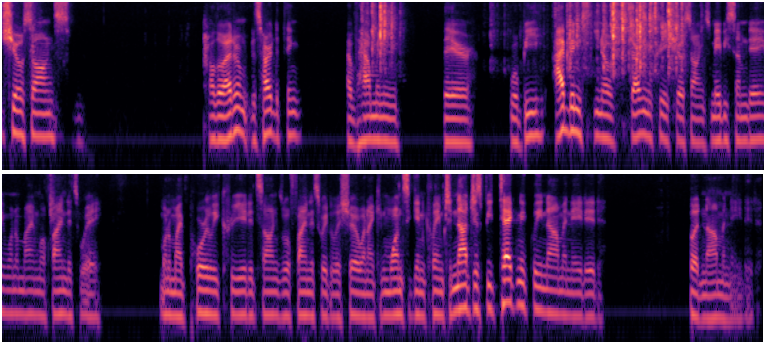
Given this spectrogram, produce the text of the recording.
show songs. Although I don't, it's hard to think of how many there will be. I've been, you know, starting to create show songs. Maybe someday one of mine will find its way. One of my poorly created songs will find its way to the show, and I can once again claim to not just be technically nominated, but nominated.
